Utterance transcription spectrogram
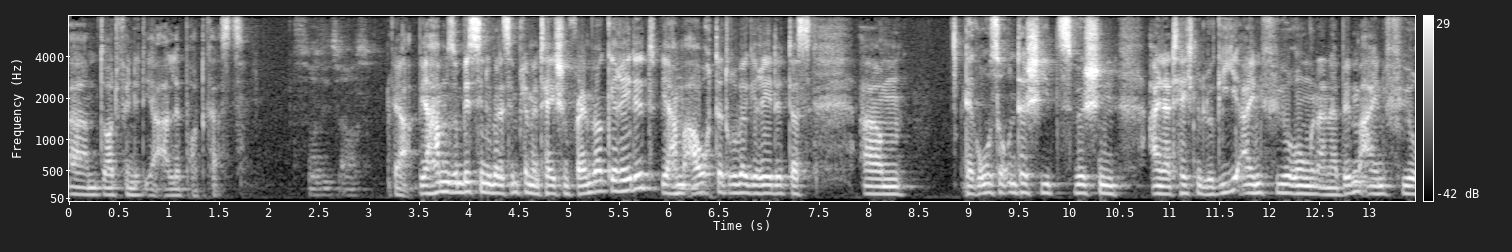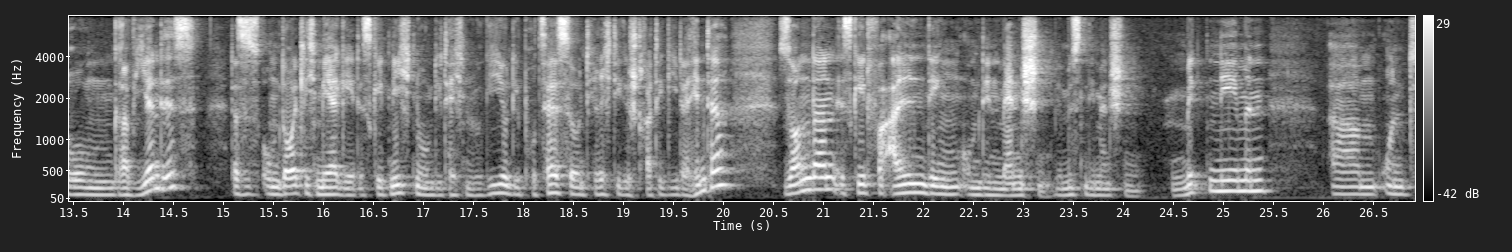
Ähm, dort findet ihr alle Podcasts. So sieht's aus. Ja, wir haben so ein bisschen über das Implementation Framework geredet. Wir haben auch darüber geredet, dass ähm, der große Unterschied zwischen einer Technologieeinführung und einer BIM-Einführung gravierend ist, dass es um deutlich mehr geht. Es geht nicht nur um die Technologie und die Prozesse und die richtige Strategie dahinter, sondern es geht vor allen Dingen um den Menschen. Wir müssen die Menschen mitnehmen ähm, und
